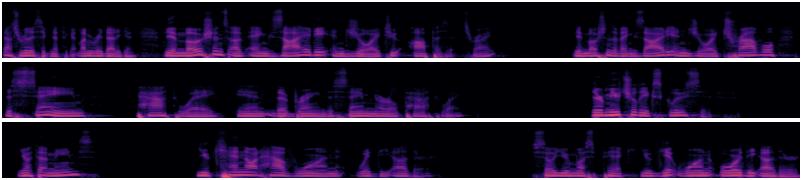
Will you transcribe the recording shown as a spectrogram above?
That's really significant. Let me read that again. The emotions of anxiety and joy, two opposites, right? The emotions of anxiety and joy travel the same pathway in the brain, the same neural pathway. They're mutually exclusive. You know what that means? You cannot have one with the other. So you must pick. You get one or the other,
